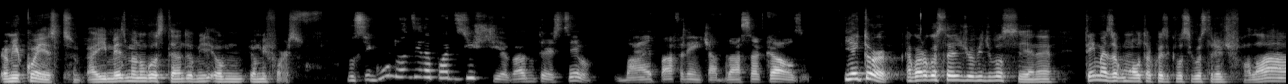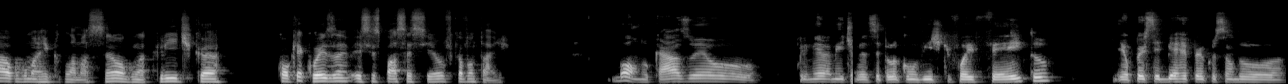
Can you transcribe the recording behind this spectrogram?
Eu me conheço. Aí, mesmo eu não gostando, eu me, eu, eu me forço. No segundo ano você ainda pode desistir. Agora no terceiro, vai pra frente, abraça a causa. E Heitor, agora eu gostaria de ouvir de você, né? Tem mais alguma outra coisa que você gostaria de falar? Alguma reclamação, alguma crítica? Qualquer coisa, esse espaço é seu, fica à vontade. Bom, no caso, eu primeiramente agradecer pelo convite que foi feito. Eu percebi a repercussão do,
